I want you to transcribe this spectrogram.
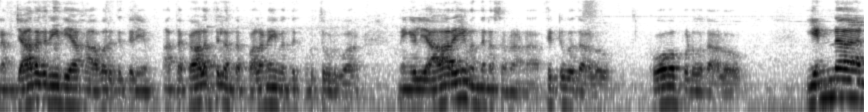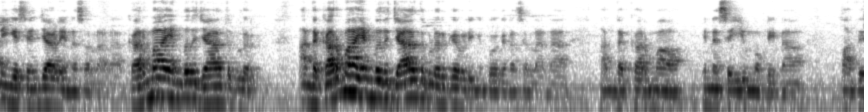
நம் ஜாதக ரீதியாக அவருக்கு தெரியும். அந்த காலத்தில் அந்த பலனை வந்து கொடுத்து விடுவார். நீங்கள் யாரையும் வந்து என்ன சொன்னான்னா திட்டுவதாலோ கோவப்படுவதாலோ என்ன நீங்கள் செஞ்சாலும் என்ன சொன்னானா கர்மா என்பது ஜாதகத்துக்குள்ளே இருக்கு. அந்த கர்மா என்பது ஜாதகத்துக்குள்ளே இருக்குது அப்படிங்கும் போது என்ன சொல்லலாம்னா அந்த கர்மா என்ன செய்யும் அப்படின்னா அது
